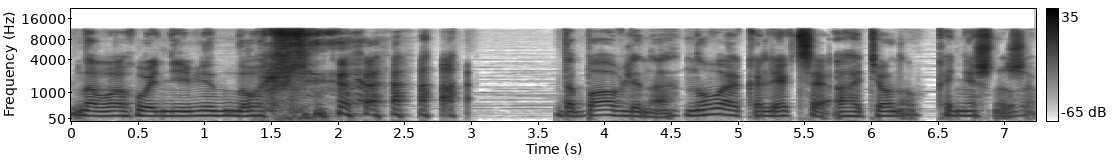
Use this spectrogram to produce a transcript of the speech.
новогодний венок. Добавлена новая коллекция агатенов, конечно же.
